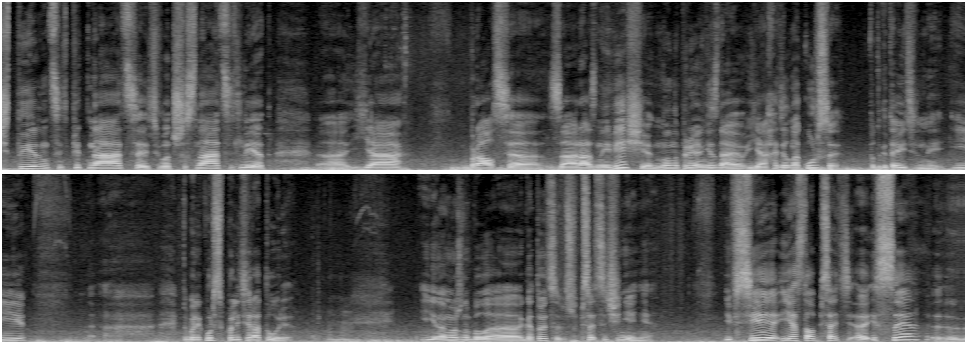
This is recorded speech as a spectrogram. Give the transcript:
14, 15, вот 16 лет, э, я брался за разные вещи. Ну, например, не знаю, я ходил на курсы подготовительные, и э, это были курсы по литературе. И нам нужно было готовиться, чтобы писать сочинение. И все, я стал писать э, эссе, э,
